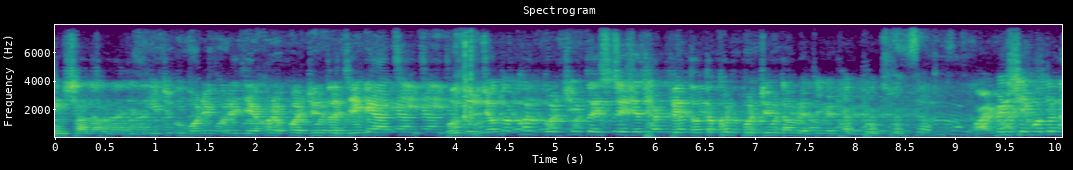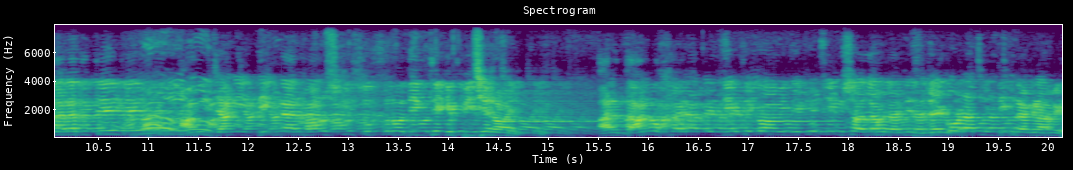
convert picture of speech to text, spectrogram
ইনশাআল্লাহ আজিজ এটুকু মনে করে যে এখনও পর্যন্ত জেগে আছি। হুজুর যতক্ষণ পর্যন্ত স্টেজে থাকবেন, ততক্ষণ পর্যন্ত আমরা জেগে থাকব। পারবেন সেই মতো নারা দিতে? আমি জানি দিকনার মানুষ কিন্তু কোনো দিক থেকে পিছে নয়। আর দান ও খায়রাতের দিক থেকেও আমি দেখেছি, ইনশাআল্লাহ রেকর্ড আছে দিকনা গ্রামে।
